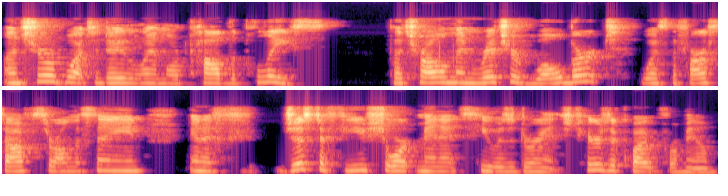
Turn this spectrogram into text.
Unsure of what to do, the landlord called the police. Patrolman Richard Wolbert was the first officer on the scene. In a f- just a few short minutes, he was drenched. Here's a quote from him.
